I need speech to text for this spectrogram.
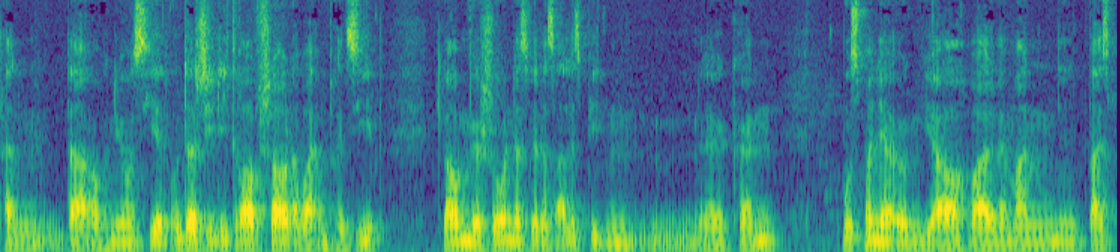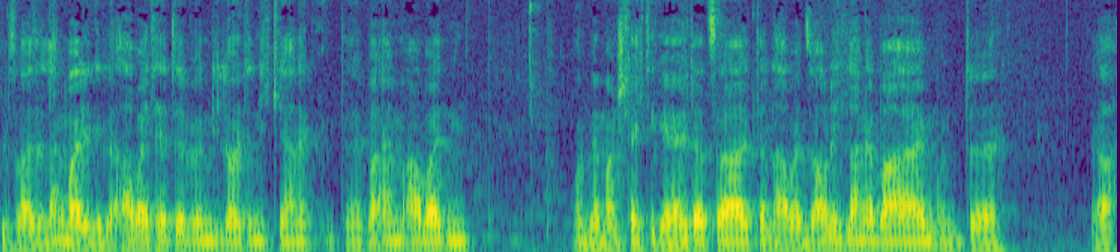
dann da auch nuanciert unterschiedlich drauf schaut, aber im Prinzip glauben wir schon, dass wir das alles bieten äh, können. Muss man ja irgendwie auch, weil wenn man beispielsweise langweilige Arbeit hätte, würden die Leute nicht gerne äh, bei einem arbeiten. Und wenn man schlechte Gehälter zahlt, dann arbeiten sie auch nicht lange bei einem. Und ja,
